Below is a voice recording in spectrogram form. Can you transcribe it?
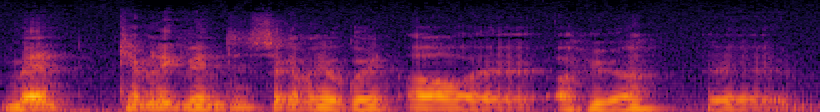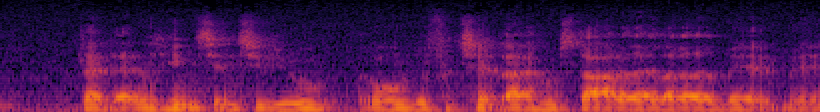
men kan man ikke vente, så kan man jo gå ind og, øh, og høre øh, blandt andet hendes interview, hvor hun jo fortæller, at hun startede allerede med, med,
